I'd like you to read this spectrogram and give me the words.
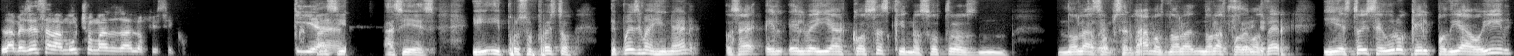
la belleza va mucho más allá de lo físico. Y, uh, así, así es. Y, y, por supuesto, te puedes imaginar, o sea, él, él veía cosas que nosotros no las observamos, no, la, no las podemos sí. ver. Y estoy seguro que él podía oír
